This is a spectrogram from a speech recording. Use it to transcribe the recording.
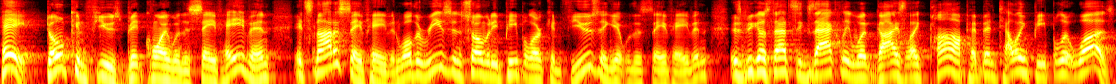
hey, don't confuse Bitcoin with a safe haven. It's not a safe haven. Well, the reason so many people are confusing it with a safe haven is because that's exactly what guys like Pomp have been telling people it was.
